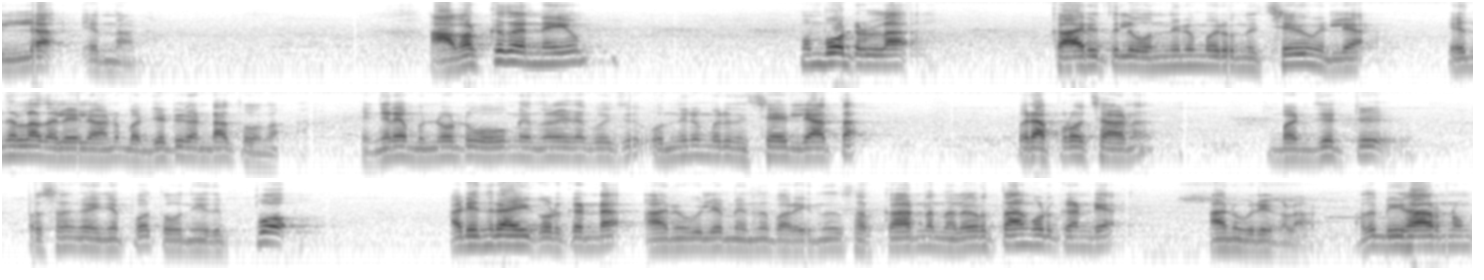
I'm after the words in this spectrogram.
ഇല്ല എന്നാണ്. അവർക്ക് തന്നെയും മുമ്പോട്ടുള്ള കാര്യത്തിൽ ഒന്നിനും ഒരു നിശ്ചയവുമില്ല എന്നുള്ള നിലയിലാണ് ബഡ്ജറ്റ് കണ്ടാൽ തോന്നുക എങ്ങനെ മുന്നോട്ട് പോകും എന്നതിനെക്കുറിച്ച് ഒന്നിനും ഒരു നിശ്ചയമില്ലാത്ത ഒരു അപ്രോച്ചാണ് ബഡ്ജറ്റ് പ്രസംഗം കഴിഞ്ഞപ്പോൾ തോന്നിയത്. ഇപ്പോൾ അടിയന്തരമായി കൊടുക്കേണ്ട ആനുകൂല്യം എന്ന് പറയുന്നത് സർക്കാരിനെ നിലനിർത്താൻ കൊടുക്കേണ്ട ആനുകൂല്യങ്ങളാണ്. അത് ബീഹാറിനും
